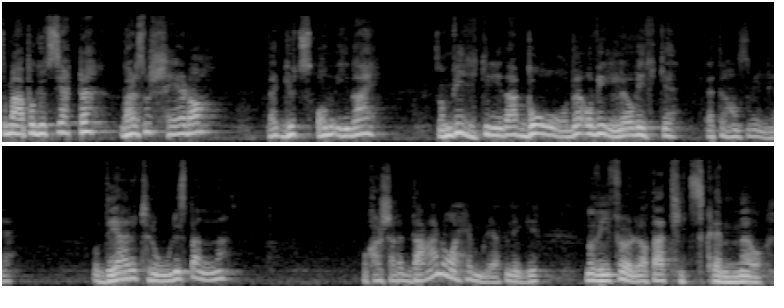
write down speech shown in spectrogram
som er på Guds hjerte. Hva er det som skjer da? Det er Guds ånd i deg som virker i deg både å ville og virke etter hans vilje. Og det er utrolig spennende. Og kanskje er det der noe av hemmeligheten ligger. Når vi føler at det er tidsklemme, og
